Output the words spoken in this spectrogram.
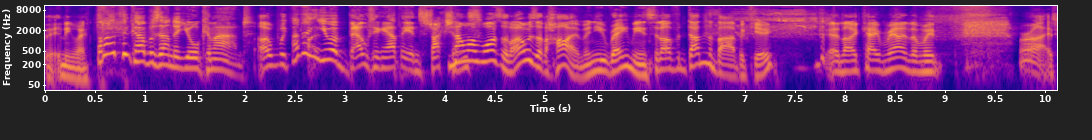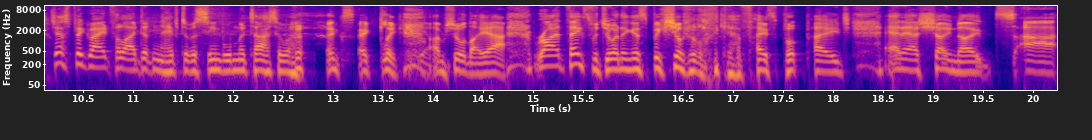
Uh, anyway. But I think I was under your command. I, would- I think you were belting out the instructions. No, I wasn't. I was at home and you rang me and said, I've done the barbecue. and I came round and went, right. Just be grateful I didn't have to assemble Mataatua. exactly. I'm sure they are. Right. Thanks for joining us. Be sure to like our Facebook page and our show notes are,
